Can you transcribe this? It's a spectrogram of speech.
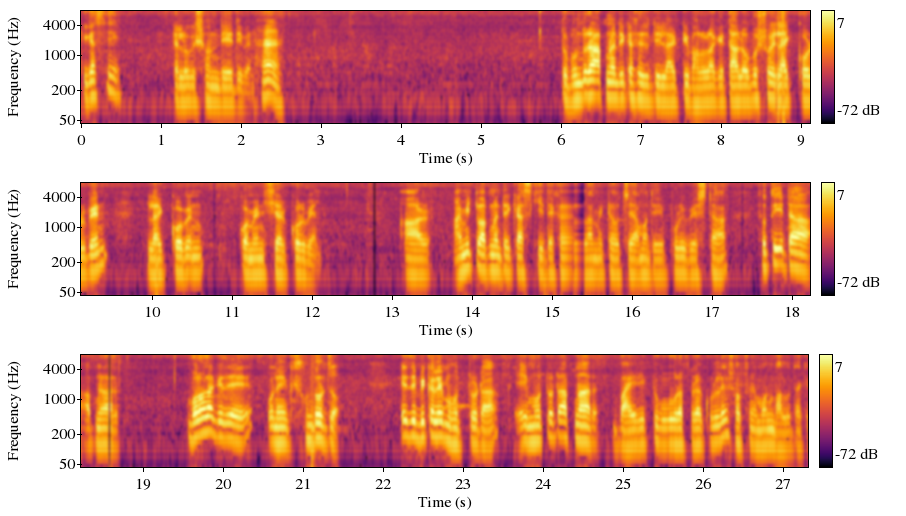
ঠিক আছে? এটা লোকেশন দিয়ে দিবেন হ্যাঁ? তো বন্ধুরা, আপনাদের কাছে যদি লাইভটি ভালো লাগে, তাহলে অবশ্যই লাইক করবেন লাইক করবেন, কমেন্ট, শেয়ার করবেন। আর আমি তো আপনাদেরকে আজকে দেখালাম এটা হচ্ছে আমাদের পরিবেশটা। সত্যি এটা আপনার বলা লাগে যে অনেক সৌন্দর্য। এই যে বিকালের মুহূর্তটা, এই মুহূর্তটা আপনার বাইরে একটু ঘোরাফেরা করলে সবসময় মন ভালো থাকে,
